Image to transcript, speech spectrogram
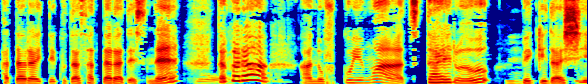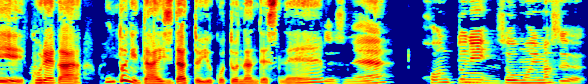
働いてくださったらですね。だから、あの、福音は伝えるべきだし、これが本当に大事だということなんですね。ですね。本当うんにそう思います。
